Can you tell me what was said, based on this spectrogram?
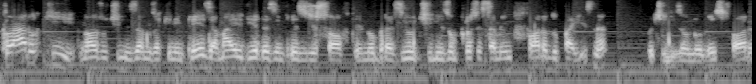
Claro que nós utilizamos aqui na empresa, a maioria das empresas de software no Brasil utilizam processamento fora do país, né? Utilizam nuvens fora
